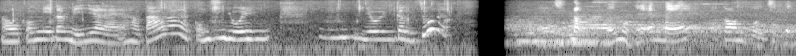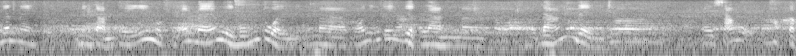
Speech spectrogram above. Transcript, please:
Hầu con nghe tên bị gì là hầu táo đó là cũng vui vui cần suốt xúc động với một cái em bé con của chị bệnh nhân này. Mình cảm thấy một em bé 14 tuổi mà có những cái việc làm mà đáng để cho ờ, xã hội học tập.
